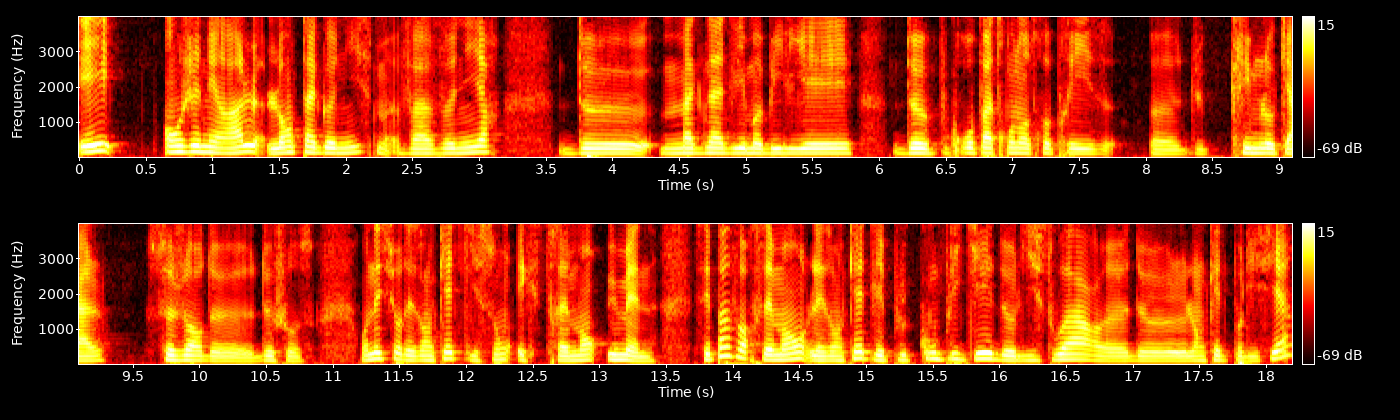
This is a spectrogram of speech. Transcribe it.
et en général, l'antagonisme va venir de magnats de l'immobilier, de gros patrons d'entreprise, euh, du crime local, ce genre de, choses. On est sur des enquêtes qui sont extrêmement humaines. C'est pas forcément les enquêtes les plus compliquées de l'histoire euh, de l'enquête policière,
